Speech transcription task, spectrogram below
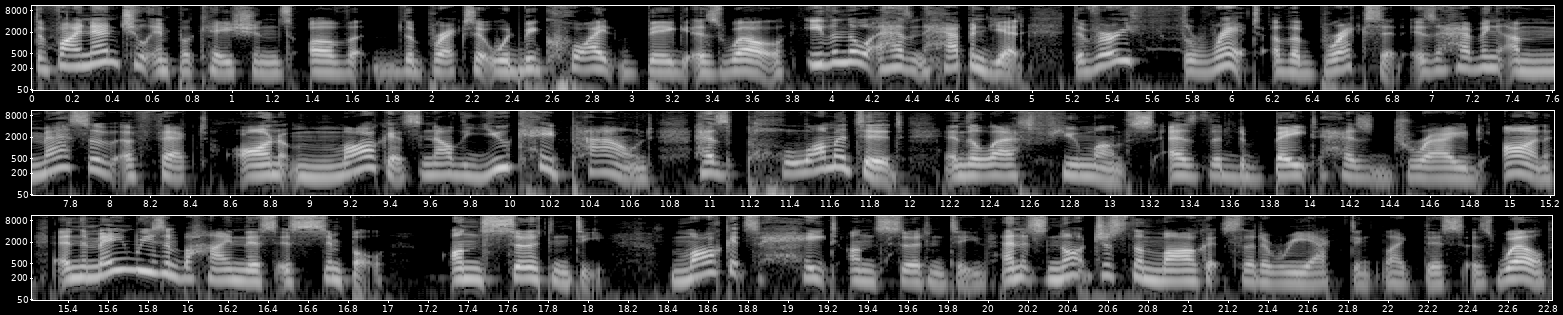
The financial implications of the Brexit would be quite big as well. Even though it hasn't happened yet, the very threat of a Brexit is having a massive effect on markets. Now, the UK pound has plummeted in the last few months as the debate has dragged on. And the main reason behind this is simple uncertainty. Markets hate uncertainty, and it's not just the markets that are reacting like this as well.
